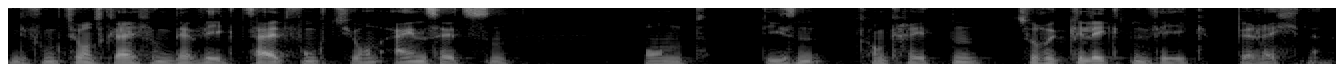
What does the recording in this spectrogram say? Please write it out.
in die Funktionsgleichung der Wegzeitfunktion einsetzen und diesen konkreten zurückgelegten Weg berechnen.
